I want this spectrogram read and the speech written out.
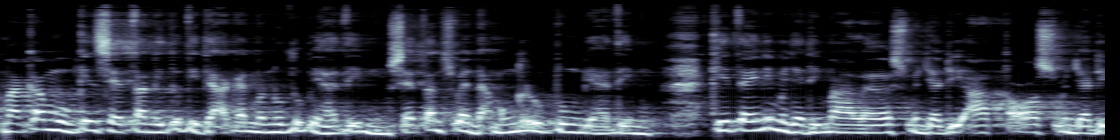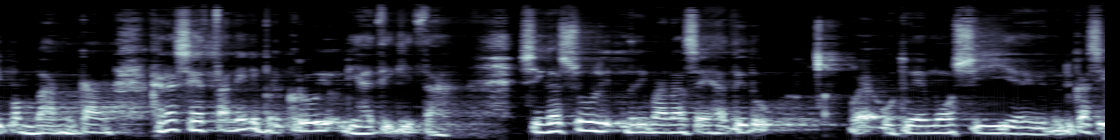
maka mungkin setan itu tidak akan menutupi hatimu. Setan supaya tidak mengerubung di hatimu. Kita ini menjadi males, menjadi atos, menjadi pembangkang. Karena setan ini berkeruyuk di hati kita. Sehingga sulit menerima nasihat itu. Kayak utuh emosi ya gitu. Dikasih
